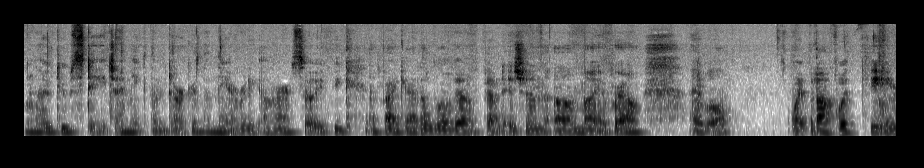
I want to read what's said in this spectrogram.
when I do stage, I make them darker than they already are. So if you, if I get a little bit of foundation on my brow, I will wipe it off with the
